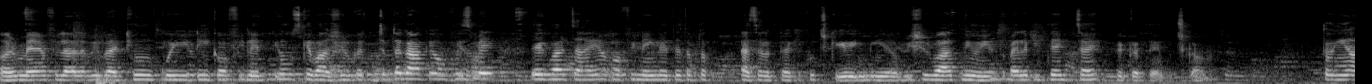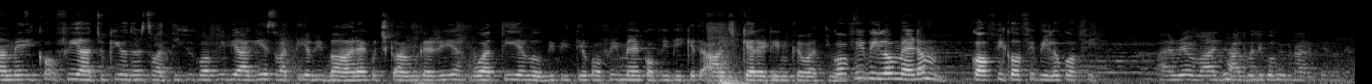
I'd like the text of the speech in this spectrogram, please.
और मैं फ़िलहाल अभी बैठी हूँ, कोई टी कॉफ़ी लेती हूँ, उसके बाद शुरू कर जब तक आके ऑफ़िस में एक बार चाय या कॉफ़ी नहीं लेते, तब तक ऐसा लगता है कि कुछ किया ही नहीं है, अभी शुरुआत नहीं हुई है। तो पहले पीते हैं चाय, फिर करते हैं कुछ काम। तो यहाँ मेरी कॉफ़ी आ चुकी है उधर स्वाति की कॉफ़ी भी आ गई है। स्वाति अभी बाहर है कुछ काम कर रही है। वो आती है वो भी पीती है कॉफ़ी मैं कॉफ़ी पी के तो आज कैरेटीन करवाती हूँ। कॉफ़ी पी लो मैडम कॉफ़ी कॉफ़ी पी लो कॉफ़ी अरे वाह झाग वाली कॉफ़ी बना रखी है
